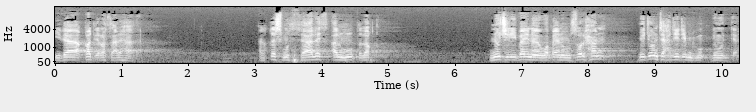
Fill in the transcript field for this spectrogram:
إذا قدرت على هذا. القسم الثالث المطلق. نجري بينه وبينهم صلحا بدون تحديد بمدة.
